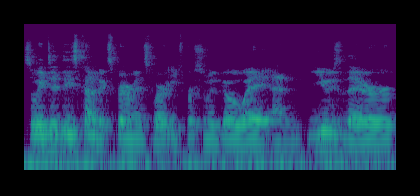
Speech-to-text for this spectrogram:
So we did these kind of experiments where each person would go away and use their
